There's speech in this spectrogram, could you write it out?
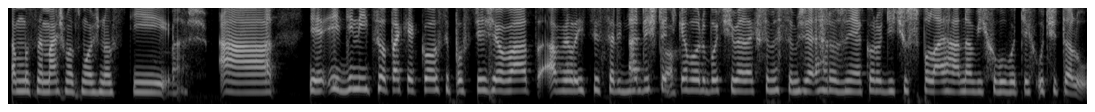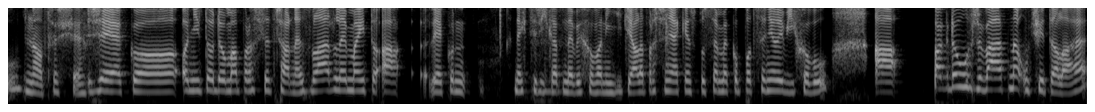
tam moc nemáš moc možností. Máš. A, a je jediný, co tak jako si postěžovat a vylít si srdíčko. A když teďka odbočíme, tak si myslím, že hrozně jako rodičů spoléhá na výchovu od těch učitelů. No, což je. Že jako oni to doma prostě třeba nezvládli, mají to a jako nechci říkat nevychovaný dítě, ale prostě nějakým způsobem jako podcenili výchovu a pak jdou řvát na učitele,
